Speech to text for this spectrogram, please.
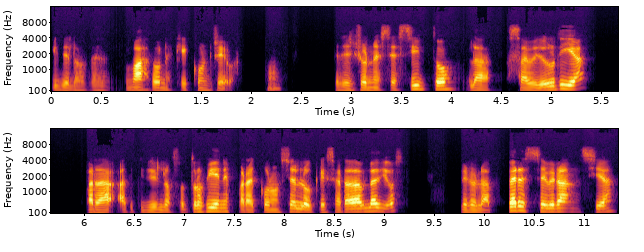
y de los demás dones que conlleva. Es decir, yo necesito la sabiduría para adquirir los otros bienes, para conocer lo que es agradable a Dios, pero la perseverancia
